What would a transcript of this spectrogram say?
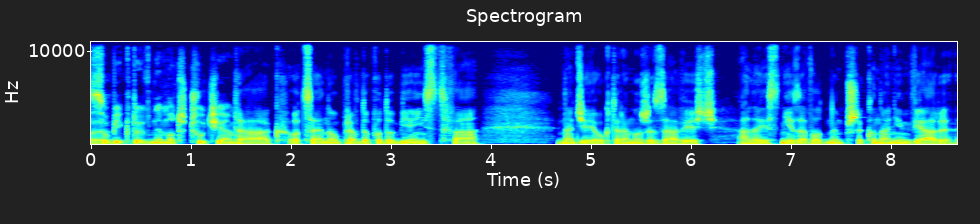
subiektywnym odczuciem. Tak, oceną prawdopodobieństwa, nadzieją, która może zawieść, ale jest niezawodnym przekonaniem wiary.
